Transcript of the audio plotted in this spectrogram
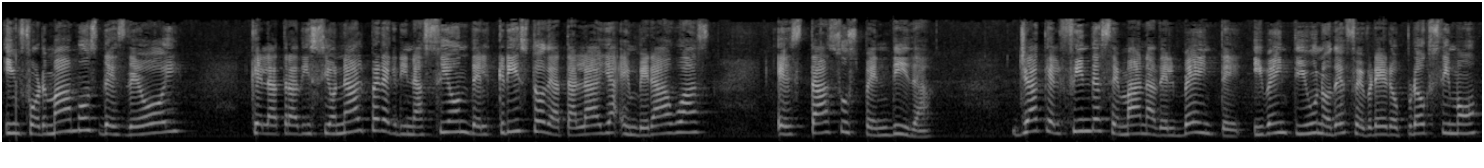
informamos desde hoy que la tradicional peregrinación del Cristo de Atalaya en Veraguas está suspendida, ya que el fin de semana del 20 y 21 de febrero próximo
